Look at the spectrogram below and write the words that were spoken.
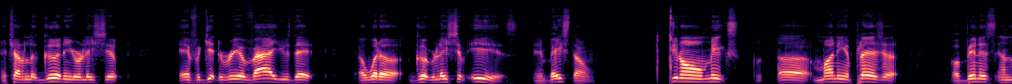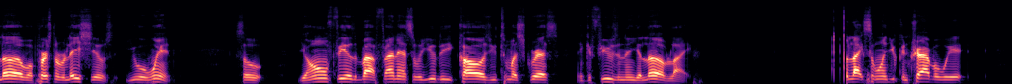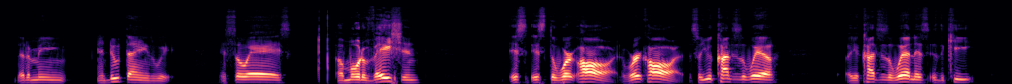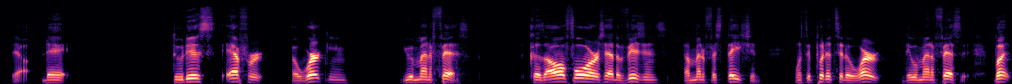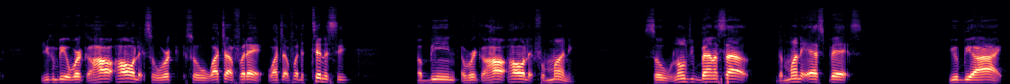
and trying to look good in your relationship, and forget the real values that of what a good relationship is and based on. You don't mix uh, money and pleasure or business and love or personal relationships, you will win. So your own fears about finances will usually cause you too much stress and confusion in your love life. Like someone you can travel with, that I mean, and do things with. And so as a motivation, it's it's to work hard. Work hard. So you're conscious aware your conscious awareness is the key that that through this effort of working, you will manifest. Because all fours had the visions of manifestation. Once they put into the work, they will manifest it. But you can be a workaholic, so work. So watch out for that. Watch out for the tendency of being a workaholic for money. So long as you balance out the money aspects, you'll be all right.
